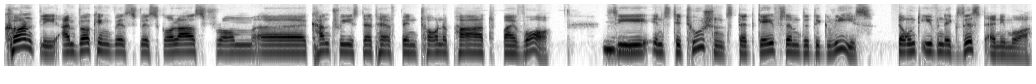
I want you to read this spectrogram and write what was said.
currently i'm working with with scholars from uh, countries that have been torn apart by war mm-hmm. the institutions that gave them the degrees don't even exist anymore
